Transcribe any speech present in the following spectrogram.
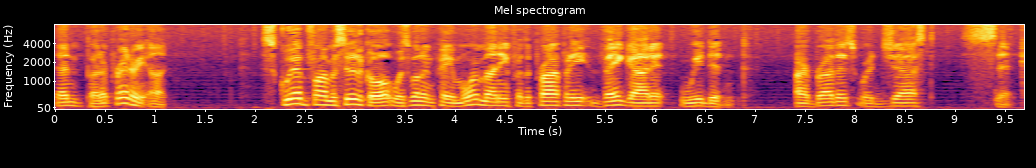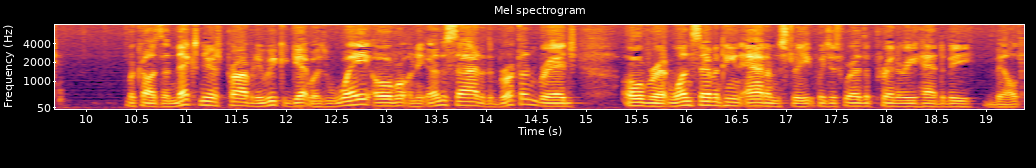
and put a printery on. Squibb Pharmaceutical was willing to pay more money for the property. They got it. We didn't. Our brothers were just sick because the next nearest property we could get was way over on the other side of the Brooklyn Bridge over at 117 Adams Street, which is where the printery had to be built.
